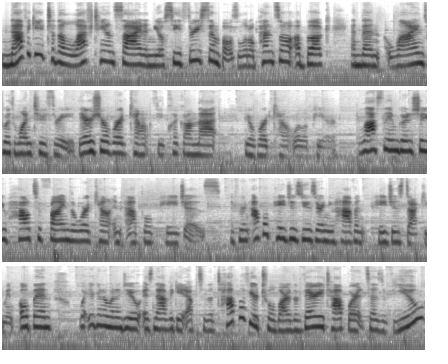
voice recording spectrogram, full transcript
navigate to the left hand side and you'll see three symbols a little pencil, a book, and then lines with one, two, three. There's your word count. If you click on that, your word count will appear. Lastly, I'm going to show you how to find the word count in Apple Pages. If you're an Apple Pages user and you have a Pages document open, what you're going to want to do is navigate up to the top of your toolbar, the very top where it says View,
